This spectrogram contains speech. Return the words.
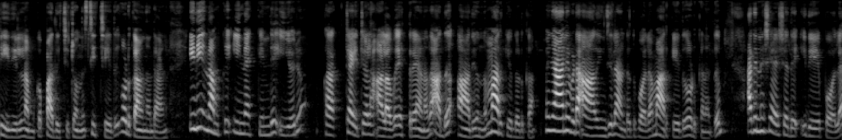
രീതിയിൽ നമുക്ക് പതിച്ചിട്ടൊന്ന് സ്റ്റിച്ച് ചെയ്ത് കൊടുക്കാവുന്നതാണ്. ഇനി നമുക്ക് ഈ നെക്കിന്റെ ഈ ഒരു കറക്റ്റായിട്ടുള്ള അളവ് എത്രയാണത് അത് ആദ്യം ഒന്ന് മാർക്ക് ചെയ്ത് കൊടുക്കാം. അപ്പോൾ ഞാനിവിടെ ആറ് ഇഞ്ചിലാണ് ഇതുപോലെ മാർക്ക് ചെയ്ത് കൊടുക്കുന്നത് അതിനുശേഷം ഇത് ഇതേപോലെ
